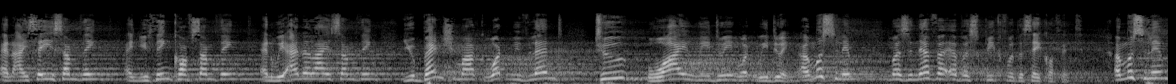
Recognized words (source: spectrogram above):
and I say something and you think of something and we analyze something, you benchmark what we've learned to why we're doing what we're doing. A Muslim must never ever speak for the sake of it. A Muslim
